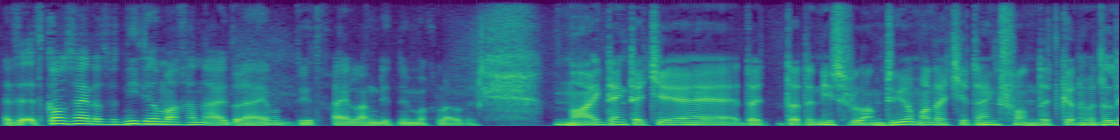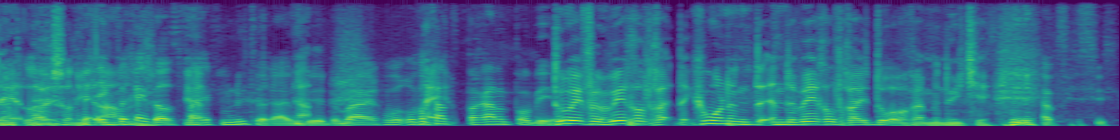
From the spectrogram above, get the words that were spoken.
Het, het, kan zijn dat we het niet helemaal gaan uitdraaien... want het duurt vrij lang, dit nummer, geloof ik. Nou, ik denk dat, je, dat, dat het niet zo lang duurt... maar dat je denkt van, dit kunnen we de luisteraar niet aan. ik begreep dat het vijf minuten ruim duurde. Maar we, we, gaan, we gaan het proberen. Doe even een wereld, gewoon in, in de wereld draait door, een minuutje. Ja, precies.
